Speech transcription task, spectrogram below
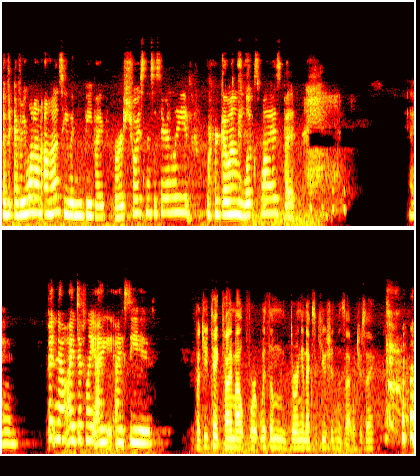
of everyone on Oz, he wouldn't be my first choice necessarily if we're going looks wise, but um, but no, I definitely I I see. But you take time out for with him during an execution. Is that what you're saying?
